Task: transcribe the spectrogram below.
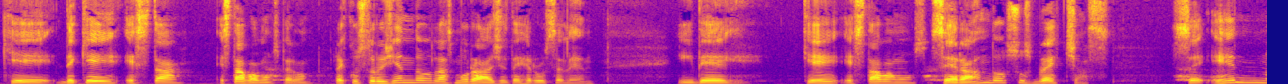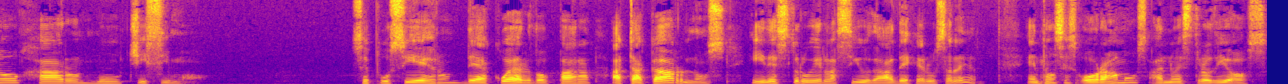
que de que está, estábamos reconstruyendo las murallas de Jerusalén y de que estábamos cerrando sus brechas, se enojaron muchísimo. Se pusieron de acuerdo para atacarnos y destruir la ciudad de Jerusalén. Entonces oramos a nuestro Dios,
